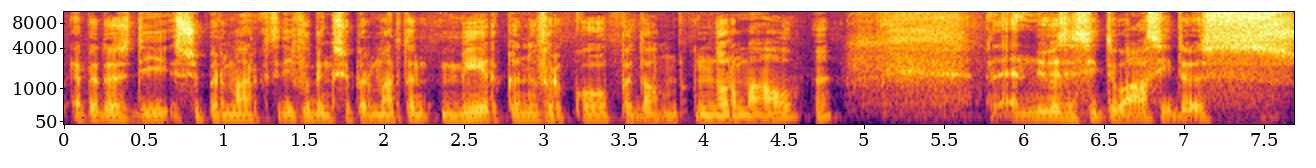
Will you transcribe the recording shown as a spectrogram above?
hebben dus die supermarkten, die voedingssupermarkten, meer kunnen verkopen dan normaal. En nu is de situatie dus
